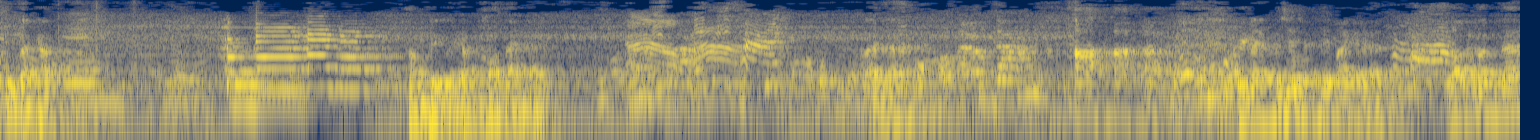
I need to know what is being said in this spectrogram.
พราะว่าถูกนะครับ ฟังเพลงเลยครับ ขอได้นะอ้าวอ้าวอะไรนะอ่าเพลงอะไรไม่ใช่ฉันใช่ไหมเหรอร้องฟังได้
